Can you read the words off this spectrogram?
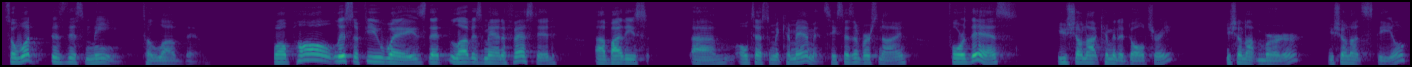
So, what does this mean to love them? Well, Paul lists a few ways that love is manifested uh, by these um, Old Testament commandments. He says in verse 9, For this you shall not commit adultery, you shall not murder, you shall not steal,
